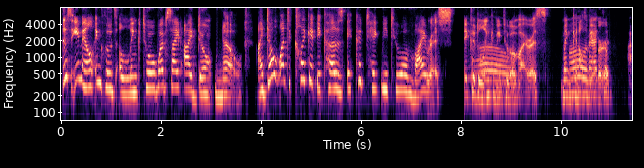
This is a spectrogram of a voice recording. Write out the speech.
This email includes a link to a website I don't know. I don't want to click it because it could take me to a virus. It could oh. link me to a oh. virus. Link oh, can also be a verb. Could,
